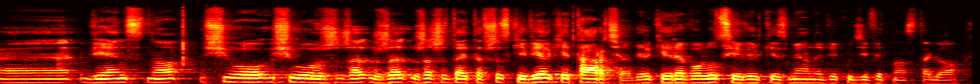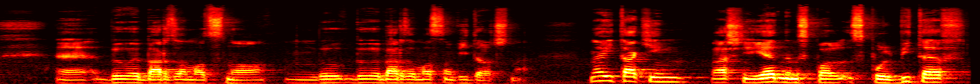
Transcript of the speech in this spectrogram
E, więc no, siłą, siłą rzeczy tutaj te wszystkie wielkie tarcia, wielkie rewolucje, wielkie zmiany wieku XIX były bardzo mocno, były bardzo mocno widoczne. No i takim właśnie jednym z pól, z pól bitew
